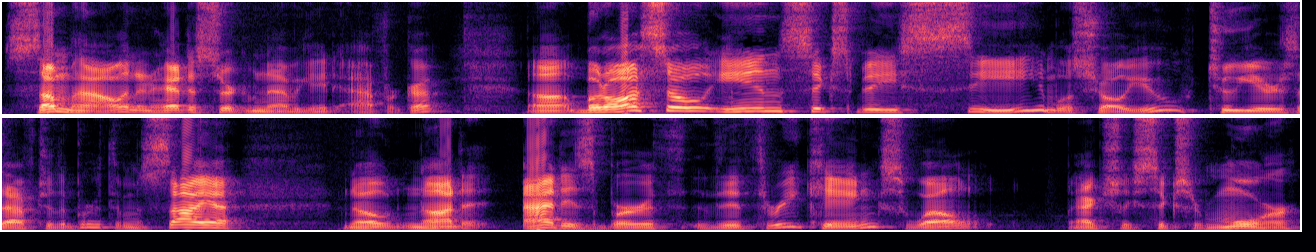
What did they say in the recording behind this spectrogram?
somehow, and it had to circumnavigate Africa. Uh, but also in 6 BC, we'll show you, two years after the birth of Messiah, no, not at his birth, the three kings, well, actually six or more,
